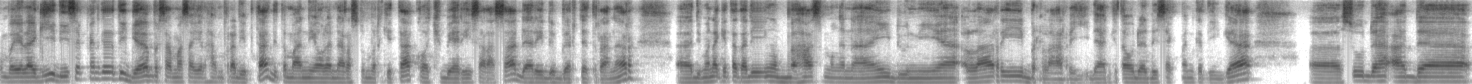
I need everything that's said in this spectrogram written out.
kembali lagi di segmen ketiga bersama saya Ilham Pradipta, ditemani oleh narasumber kita, Coach Berry Salasa dari The Bearded Runner, uh, di mana kita tadi ngebahas mengenai dunia lari berlari, dan kita udah di segmen ketiga, uh, sudah ada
